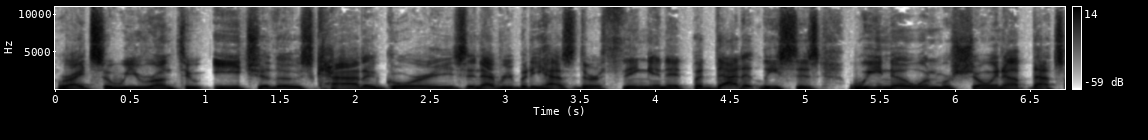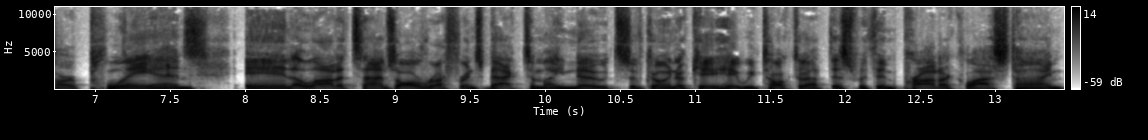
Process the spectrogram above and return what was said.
Right. So we run through each of those categories, and everybody has their thing in it. But that at least is we know when we're showing up. That's our plan. Yes. And a lot of times I'll reference back to my notes of going, okay, hey, we talked about this within product last time.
